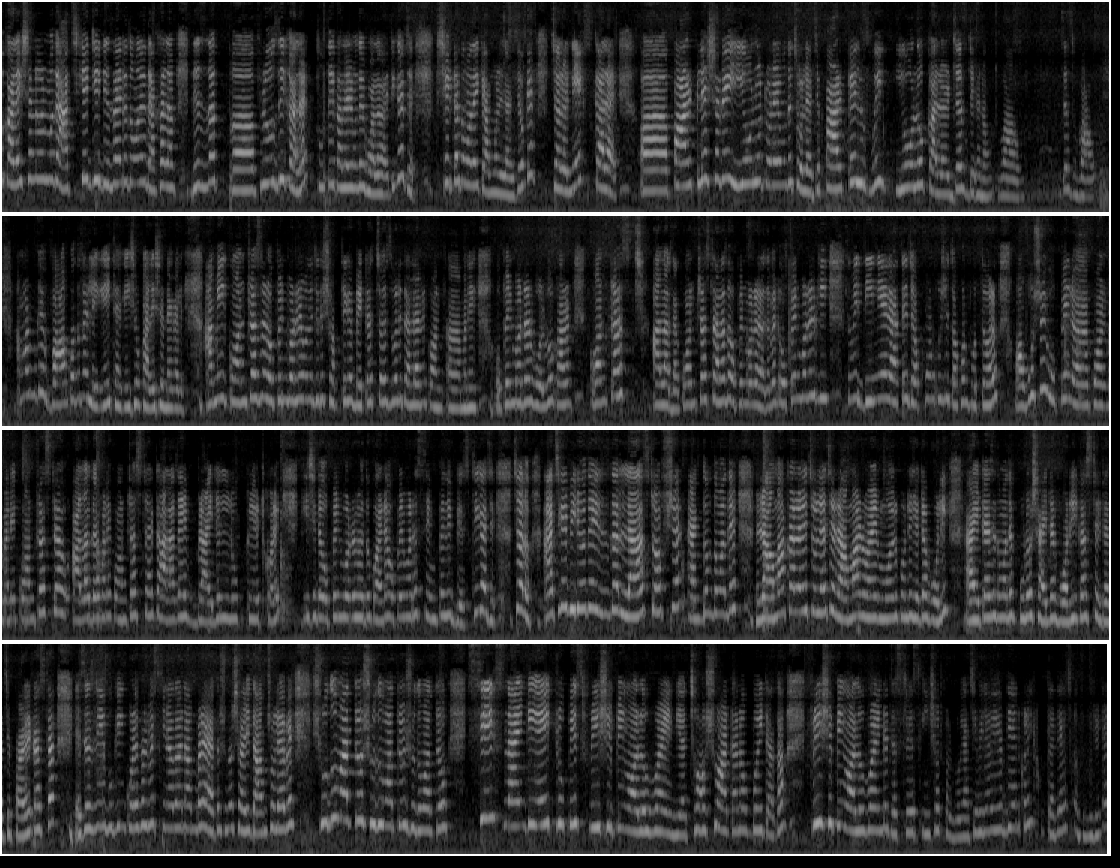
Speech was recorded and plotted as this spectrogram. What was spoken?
কালেকশনের মধ্যে আজকের যে ডিজাইনটা তোমাদের দেখালাম দিস দ্য ফ্রোজি কালার তুতে কালারের মধ্যে বলা হয়, ঠিক আছে? সেটা তোমাদের কেমন লাগছে ওকে চলো নেক্সট কালার পার্পলের সাথে ইয়েলো টোনের মধ্যে চলে আছে purple with yellow colour just দেখে নাও ওয়াও জাস্ট ওয়াও আমার মুখে ওয়াও কতটা লেগেই থাকে এইসব কালেকশন দেখালে। আমি কন্ট্রাস্ট আর ওপেন বর্ডারের মধ্যে যদি সব থেকে বেটার চয়েস বলি, তাহলে আমি মানে ওপেন বর্ডার বলব। কারণ কন্ট্রাস্ট আলাদা কন্ট্রাস্ট আলাদা ওপেন বর্ডার আলাদা। বাট ওপেন বর্ডার কি, তুমি দিনে, রাতে যখন খুশি তখন পড়তে পারো। অবশ্যই ওপেন মানে কন্ট্রাস্টটা আলাদা মানে কন্ট্রাস্টটা একটা আলাদাই ব্রাইডাল লুক ক্রিয়েট করে। কি সেটা ওপেন বর্ডার হয়তো করে না ওপেন বর্ডার সিম্পলি বেস্ট ঠিক আছে? চলো, আজকের ভিডিওতে ইজ দ্য লাস্ট অপশন একদম তোমাদের রামা কালারে চলে আছে, রামা রয়ের ময়ূরকণ্ঠী যেটা বলি। আর এটা আছে তোমাদের পুরো শাড়িটার বডির কাজটা, এটা হচ্ছে পাড়ের কাজটা। এসএস নিয়ে বুকিং করে ফেলবে, স্ক্রিনা দেওয়া নাম্বারে এত সুন্দর শাড়ির দাম চলে যাবে। শুধুমাত্র শুধুমাত্র শুধুমাত্র six ninety eight rupees free shipping all over India ছশো আটানব্বই টাকা free shipping all over India just screenshot ফেলব আছে ভিডিও দিয়ে করি। খুব তাড়াতাড়ি আজকে ভিডিওটা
